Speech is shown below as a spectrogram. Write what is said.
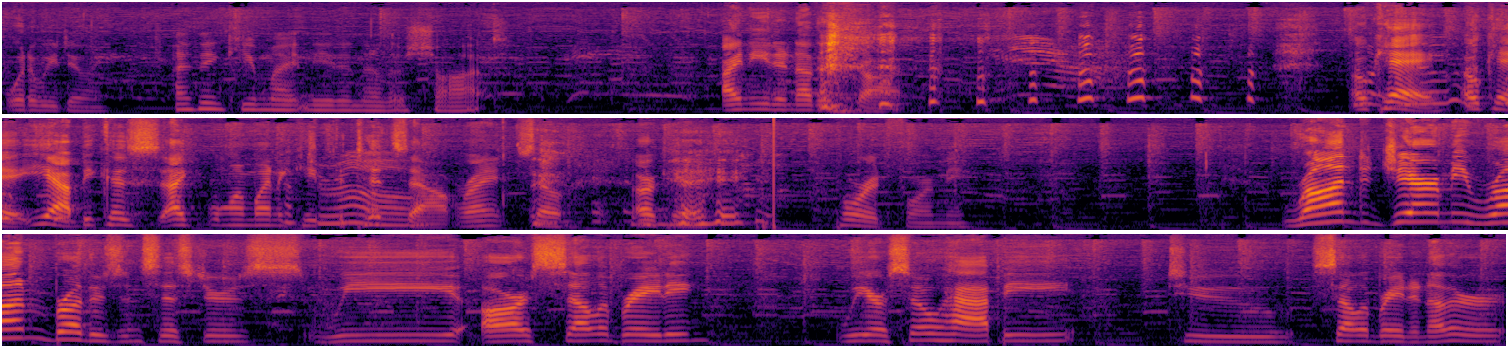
What are we doing? I think you might need another shot. I need another shot. Okay, okay, yeah, because I want to keep the tits all. out, right? So, Okay. pour it for me. Ron de Jeremy, run, brothers and sisters. We are celebrating. We are so happy to celebrate another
